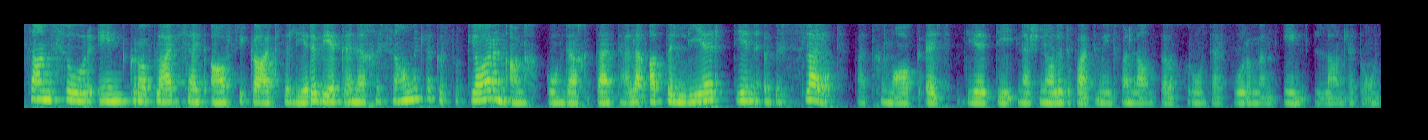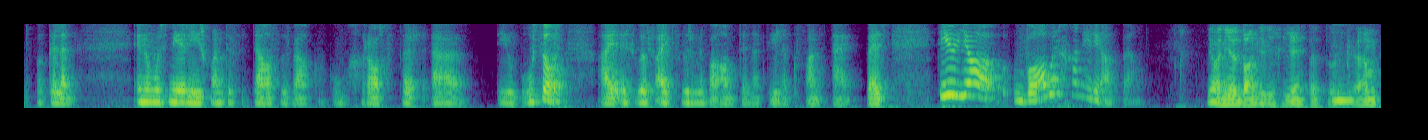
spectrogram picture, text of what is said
Sansor en CropLife Suid-Afrika het verlede week in 'n gesamentlike verklaring aangekondig dat hulle appeleer teen 'n besluit wat gemaak is deur die Nasionale Departement van Landbou, Grondhervorming en Landelike Ontwikkeling. En om ons meer hiervan te vertel, verwelkom graag vir uh Theo Boshoff. Hy is hoofuitvoerende beampte natuurlik van Agbus. Theo, ja, waaroor gaan hierdie appel? Ja, nee, dankie vir die geleentheid ook. Ehm um,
